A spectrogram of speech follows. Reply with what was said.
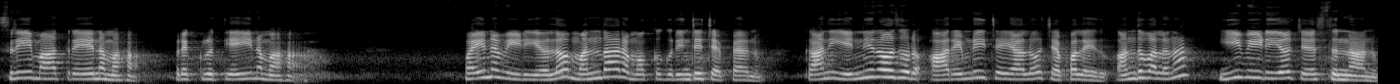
శ్రీమాత్రే నమ. ప్రకృత్యై నమ. పైన వీడియోలో మందార మొక్క గురించి చెప్పాను. కానీ ఎన్ని రోజులు ఆ రెమెడీ చేయాలో చెప్పలేదు. అందువలన ఈ వీడియో చేస్తున్నాను.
